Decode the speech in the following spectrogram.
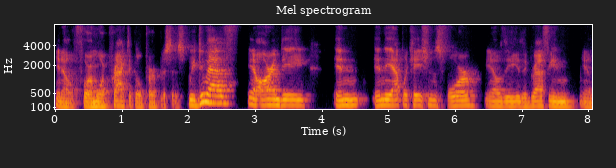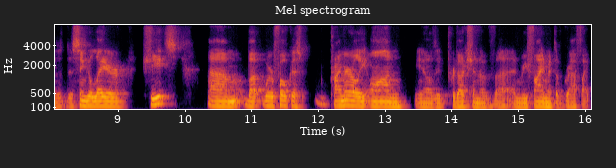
you know, for more practical purposes. We do have, you know, R and D in in the applications for, you know, the the graphene, you know, the, the single layer sheets. Um, but we're focused primarily on you know the production of uh, and refinement of graphite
